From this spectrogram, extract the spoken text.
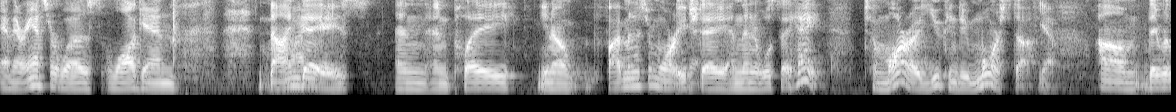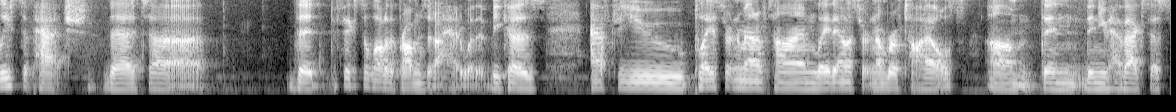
and their answer was log in nine, Nine days, and and play you know five minutes or more each Yeah. day, and then it will say, hey, tomorrow you can do more stuff. Yeah. um, they released a patch that uh, that fixed a lot of the problems that I had with it because after you play a certain amount of time, lay down a certain number of tiles, um, then then you have access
